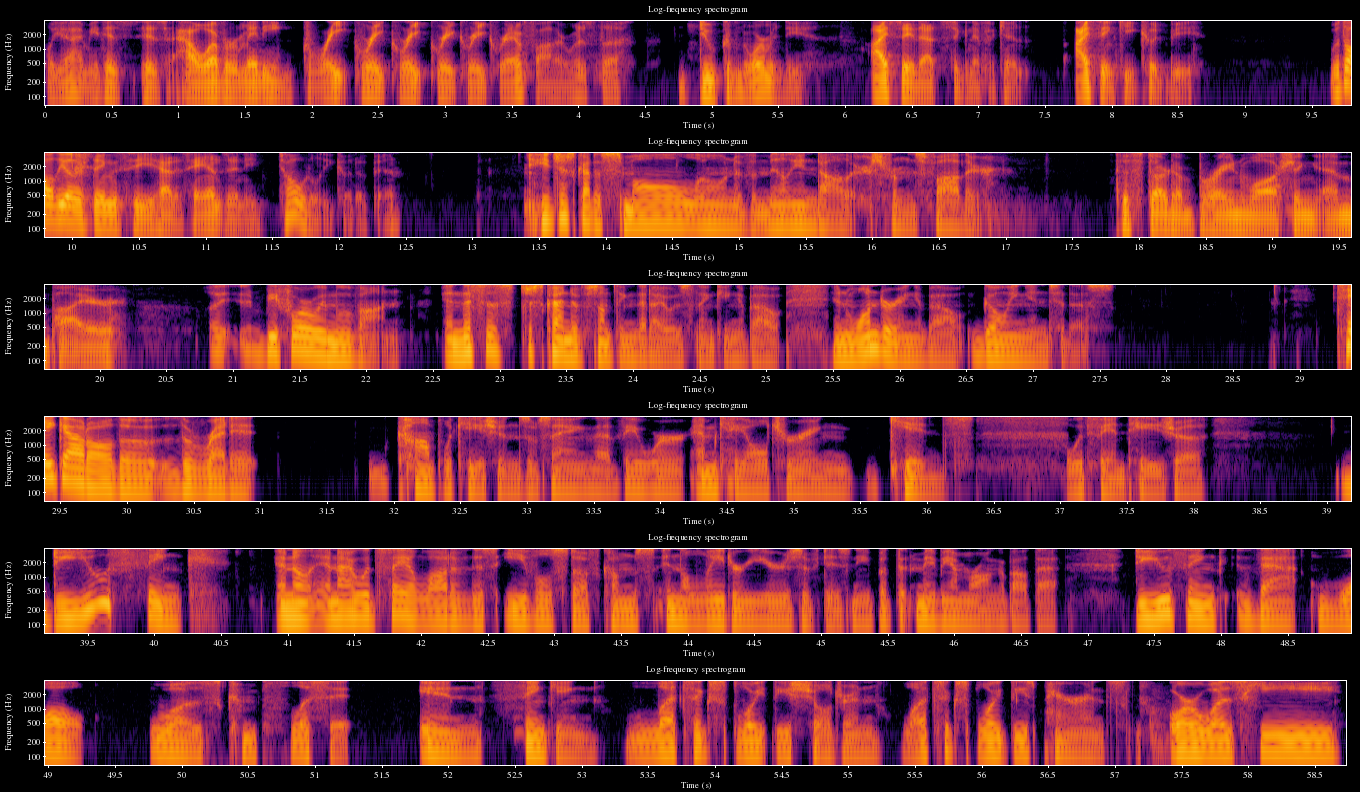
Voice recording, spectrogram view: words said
Well, yeah, I mean his his however many great great great great great grandfather was the Duke of Normandy. I say that's significant. I think he could be. With all the other things he had his hands in, he totally could have been. He just got a small loan of a million dollars from his father. to start a brainwashing empire. Uh, Before we move on, and this is just kind of something that I was thinking about and wondering about going into this. Take out all the the Reddit complications of saying that they were MK ultraing kids with Fantasia. Do you think and uh, and I would say a lot of this evil stuff comes in the later years of Disney, but that maybe I'm wrong about that. Do you think that Walt was complicit in thinking, let's exploit these children, let's exploit these parents, or was he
